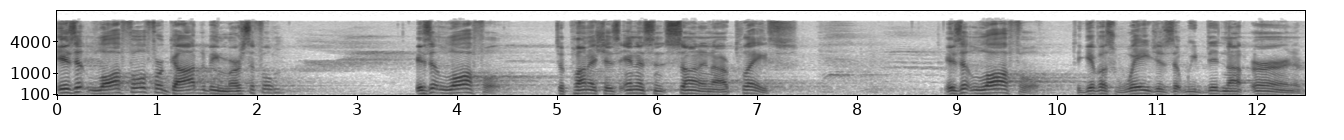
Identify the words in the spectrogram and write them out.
Is it lawful for God to be merciful? Is it lawful to punish his innocent son in our place? Is it lawful to give us wages that we did not earn,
